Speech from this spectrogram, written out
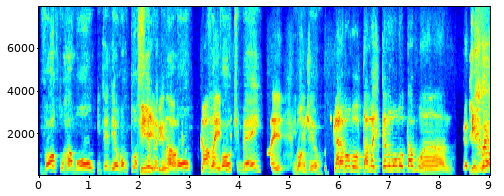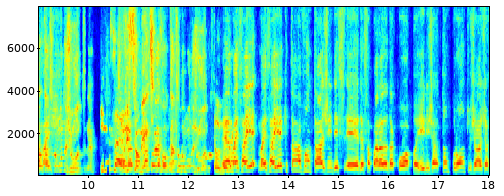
volta o Ramon, entendeu? Vamos torcer para que não, o Ramon calma aí, volte bem. Calma aí. Vamos, os caras vão voltar, mas os caras não vão voltar voando. E nem vai é, voltar mas... todo mundo junto, né? Isso aí. Dificilmente vai voltar, todo, vai voltar mundo todo mundo junto. É, mas aí, mas aí é que tá a vantagem desse, é, dessa parada da Copa. Eles já estão prontos, já, já,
